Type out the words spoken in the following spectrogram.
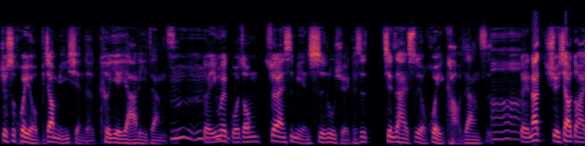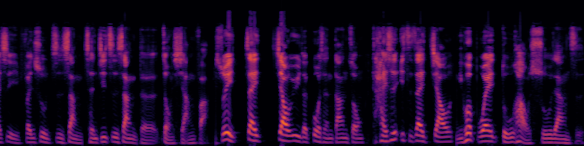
就是会有比较明显的课业压力这样子。嗯嗯，对，因为国中虽然是免试入学，可是现在还是有会考这样子。哦，对，那学校都还是以分数至上、成绩至上的这种想法，所以在教育的过程当中，还是一直在教你会不会读好书这样子。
